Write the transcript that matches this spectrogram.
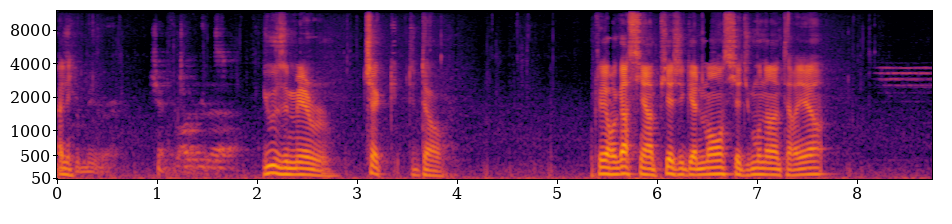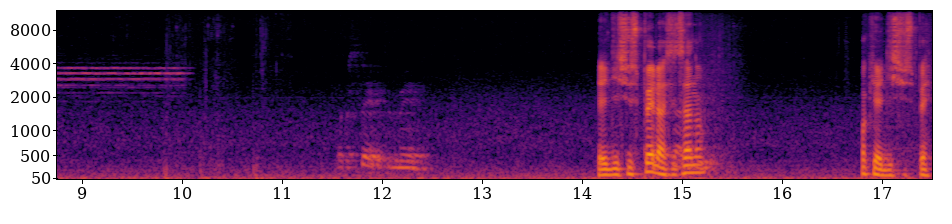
Allez. Use the mirror. Check the door. Donc là, il regarde s'il y a un piège également, s'il y a du monde à l'intérieur. Il y a 10 suspects là, c'est ça, non? Je crois qu'il y a 10 suspects.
